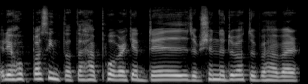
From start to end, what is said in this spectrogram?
eller jag hoppas inte att det här påverkar dig, typ, känner du att du behöver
